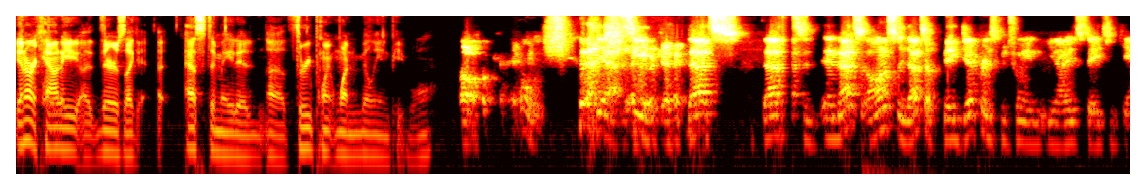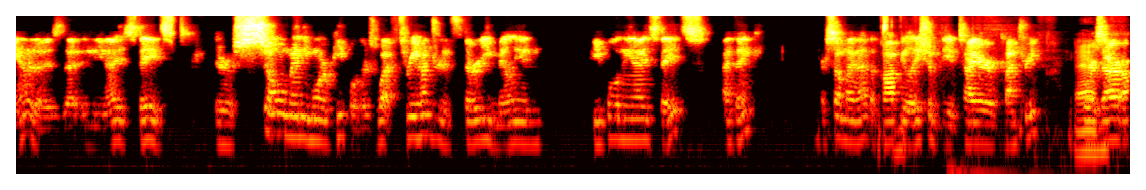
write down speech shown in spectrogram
in our county, uh, there's like estimated uh, 3.1 million people. Oh, okay. Holy shit! Yeah, see, okay. that's that's and that's honestly that's a big difference between the United States and Canada is that in the United States there are so many more people. There's what 330 million people in the United States, I think, or something like that. The population of the entire country, whereas our, our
